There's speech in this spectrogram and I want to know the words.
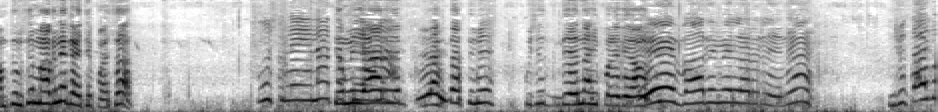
हम तुमसे मांगने गए थे पैसा। पूछ लेना तो तुम यार लगता तुम्हें कुछ देना ही पड़ेगा ए बाद में लड़ लेना। जुताई का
